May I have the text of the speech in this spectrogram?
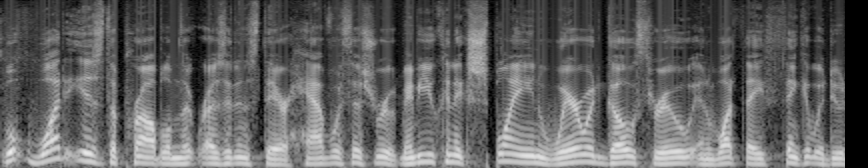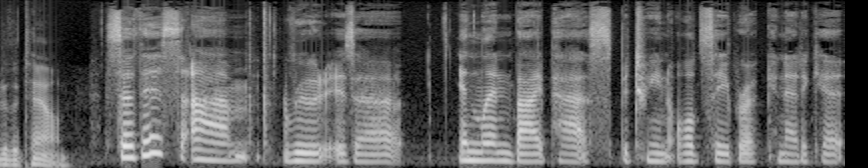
Well, what is the problem that residents there have with this route? Maybe you can explain where it would go through and what they think it would do to the town. So this um, route is a inland bypass between Old Saybrook, Connecticut,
